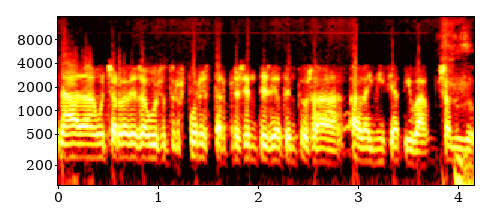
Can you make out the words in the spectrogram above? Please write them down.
Nada, muchas gracias a vosotros por estar presentes y atentos a, la iniciativa. Un saludo.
